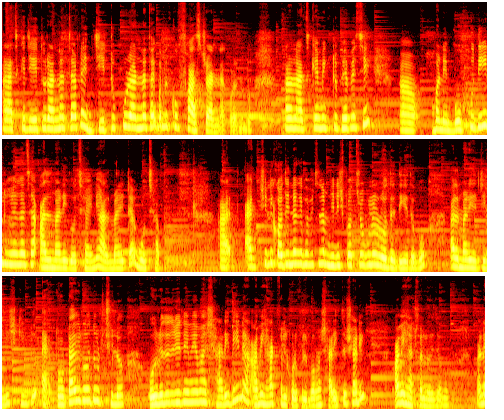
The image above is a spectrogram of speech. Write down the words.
আর আজকে যেহেতু রান্নার চাপ নেই, যেটুকু রান্না থাকবে আমি খুব ফাস্ট রান্না করে নেব। কারণ আজকে আমি একটু ভেবেছি মানে বহুদিন হয়ে গেছে আলমারি গোছাইনি, আলমারিটা গোছাবো। আর অ্যাকচুয়ালি কদিন আগে ভেবেছিলাম জিনিসপত্রগুলো রোদে দিয়ে দেবো, আলমারির জিনিস, কিন্তু এতটাই রোদ উঠছিল, ওই রোদে যদি আমি আমার শাড়ি দিই না, আমি হার্ট ফেল করে ফেলব। আমার শাড়ি তো শাড়ি, আমি হার্ট ফেল হয়ে যাব। মানে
